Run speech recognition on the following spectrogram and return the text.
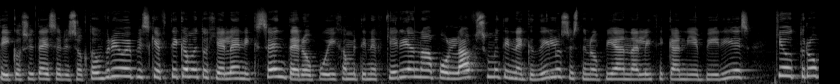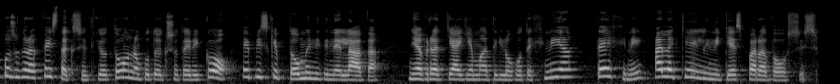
Την 5η 24 Οκτωβρίου επισκεφτήκαμε το Hellenic Center όπου είχαμε την ευκαιρία να απολαύσουμε την εκδήλωση στην οποία αναλύθηκαν οι εμπειρίες και ο τρόπος γραφής ταξιδιωτών από το εξωτερικό επισκεπτόμενοι την Ελλάδα. Μια βραδιά γεμάτη λογοτεχνία, τέχνη αλλά και ελληνικές παραδόσεις.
